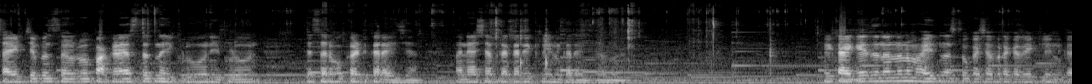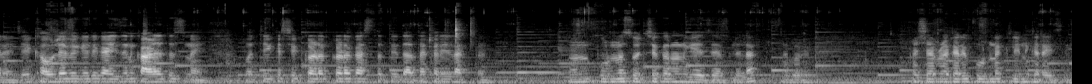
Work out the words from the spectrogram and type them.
साईडचे पण सर्व पाकळ्या असतात ना इकडून इकडून. त्या सर्व कट करायच्या. आणि अशा प्रकारे क्लीन करायच्या हे काही काही जणांना ना माहीत नसतो कशा प्रकारे क्लीन करायचे. खवल्या वगैरे काही जण काढतच नाही. मग ते कसे कडक कडक असतात ते दाताखाली लागतात. म्हणून पूर्ण स्वच्छ करून घ्यायचंय आपल्याला. हे बघा. कशा प्रकारे पूर्ण क्लीन करायचे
